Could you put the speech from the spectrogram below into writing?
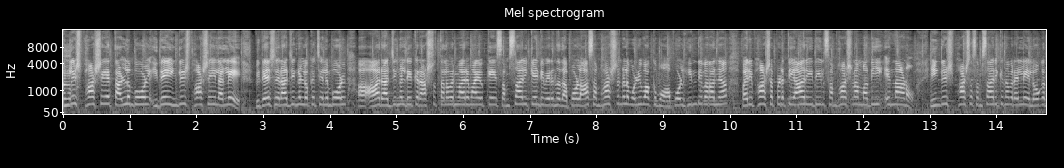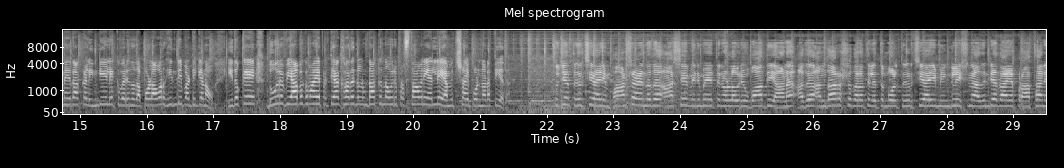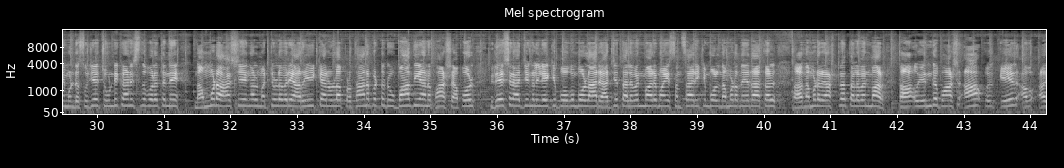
ഇംഗ്ലീഷ് ഭാഷയെ തള്ളുമ്പോൾ ഇതേ ഇംഗ്ലീഷ് ഭാഷയിലല്ലേ വിദേശ രാജ്യങ്ങളിലൊക്കെ ചെല്ലുമ്പോൾ ആ, രാജ്യങ്ങളുടെയൊക്കെ രാഷ്ട്രത്തലവന്മാരുമായൊക്കെ സംസാരിക്കേണ്ടി വരുന്നത്. അപ്പോൾ ആ സംഭാഷണങ്ങളും ഒഴിവാക്കുമോ? അപ്പോൾ ഹിന്ദി പറഞ്ഞ് പരിഭാഷപ്പെടുത്തി ആ രീതിയിൽ സംഭാഷണം മതി എന്നാണോ? ഇംഗ്ലീഷ് ഭാഷ സംസാരിക്കുന്നവരല്ലേ ലോക നേതാക്കൾ ഇന്ത്യയിലേക്ക് വരുന്നത്? അപ്പോൾ അവർ ഹിന്ദി പഠിക്കണോ? ഇതൊക്കെ ദൂരവ്യാപകമായ പ്രത്യാഘാതങ്ങൾ ഉണ്ടാക്കുന്ന ഒരു പ്രസ്താവനയല്ലേ അമിത്ഷാ ഇപ്പോൾ നടത്തിയത്? സുജയ തീർച്ചയായും ഭാഷ എന്നത് ആശയവിനിമയത്തിനുള്ള ഒരു ഉപാധിയാണ്. അത് അന്താരാഷ്ട്ര തലത്തിൽ എത്തുമ്പോൾ തീർച്ചയായും ഇംഗ്ലീഷിന് അതിന്റെതായ പ്രാധാന്യമുണ്ട്. സുജയ ചൂണ്ടിക്കാണിച്ചതുപോലെ തന്നെ നമ്മുടെ ആശയങ്ങൾ മറ്റുള്ളവരെ അറിയിക്കാനുള്ള പ്രധാനപ്പെട്ട ഒരു ഉപാധിയാണ് ഭാഷ. അപ്പോൾ വിദേശ രാജ്യങ്ങളിലേക്ക് പോകുമ്പോൾ ആ രാജ്യ തലവന്മാരുമായി സംസാരിക്കുമ്പോൾ നമ്മുടെ നേതാക്കൾ നമ്മുടെ രാഷ്ട്ര തലവന്മാർ എന്ത് ഭാഷ ആ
